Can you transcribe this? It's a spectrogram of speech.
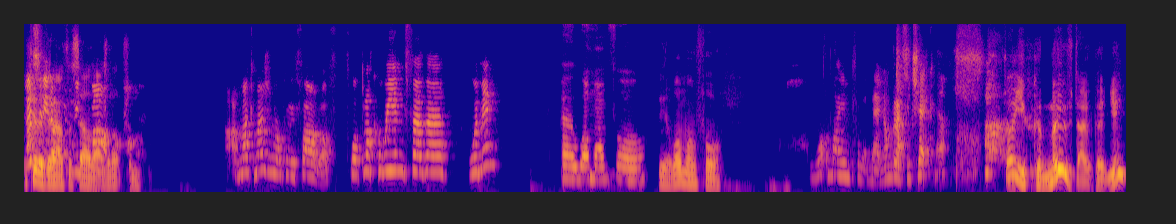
We should have been able to sell that as an option. I'm like, imagine not going to be far off. What block are we in for the women? Uh, one one four. Yeah, one one four. What am I in for the men? I'm going to have to check now. sure you could move though couldn't you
